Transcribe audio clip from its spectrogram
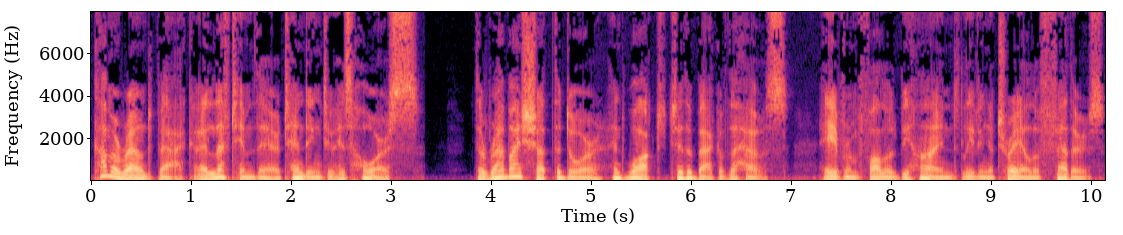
Come around back. I left him there tending to his horse. The rabbi shut the door and walked to the back of the house. Avram followed behind, leaving a trail of feathers.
